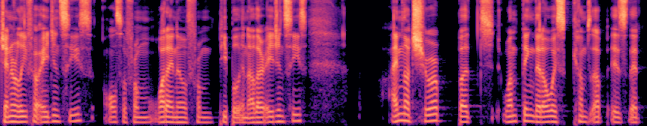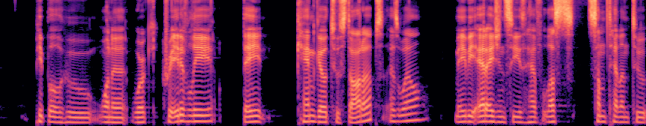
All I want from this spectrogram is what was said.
Generally, for agencies, also from what I know from people in other agencies, I'm not sure, but one thing that always comes up is that people who want to work creatively, they can go to startups as well. Maybe ad agencies have lost some talent to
